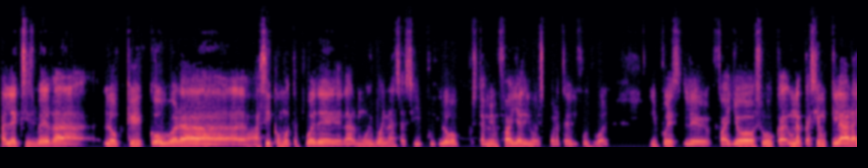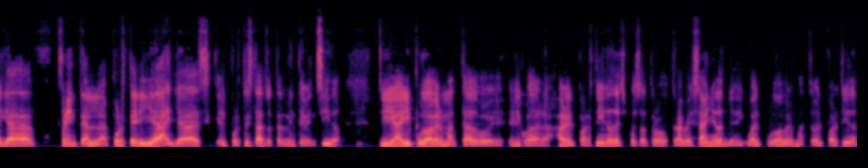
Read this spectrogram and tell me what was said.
Alexis Vega lo que cobra, así como te puede dar muy buenas, así pues luego pues también falla, digo, es parte del fútbol, y pues le falló su, una ocasión clara, ya frente a la portería, ya el portero estaba totalmente vencido, y ahí pudo haber matado el Guadalajara el partido, después otro travesaño donde igual pudo haber matado el partido,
